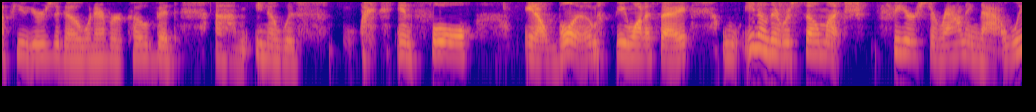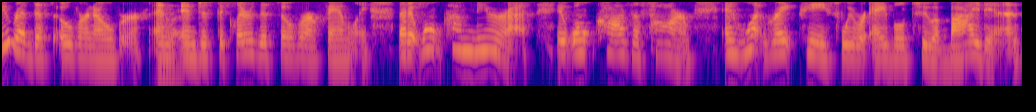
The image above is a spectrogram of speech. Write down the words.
a few years ago whenever COVID um, you know was in full you know, bloom, if you want to say, you know, there was so much fear surrounding that. We read this over and over and, Right. and just declared this over our family that it won't come near us, it won't cause us harm. And what great peace we were able to abide in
